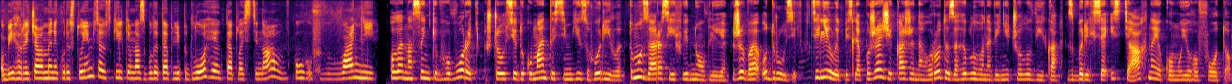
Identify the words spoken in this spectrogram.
Обігрівачами ми не користуємося, оскільки в нас були теплі підлоги, тепла стіна в, ку- в ванній. Олена Синьків говорить, що усі документи сім'ї згоріли, тому зараз їх відновлює. Живе у друзів. Вціліли після пожежі, каже, нагороди загиблого на війні чоловіка. Зберігся і стяг, на якому його фото.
